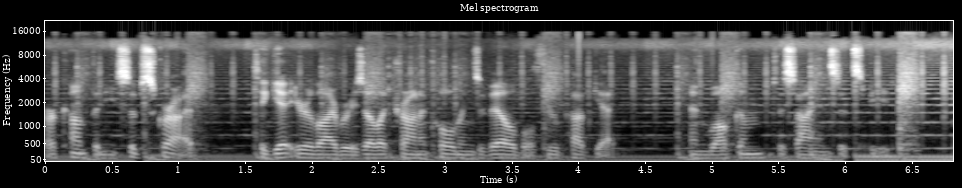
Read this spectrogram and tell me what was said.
or company subscribe to get your library's electronic holdings available through PubGet. And welcome to Science at Speed.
